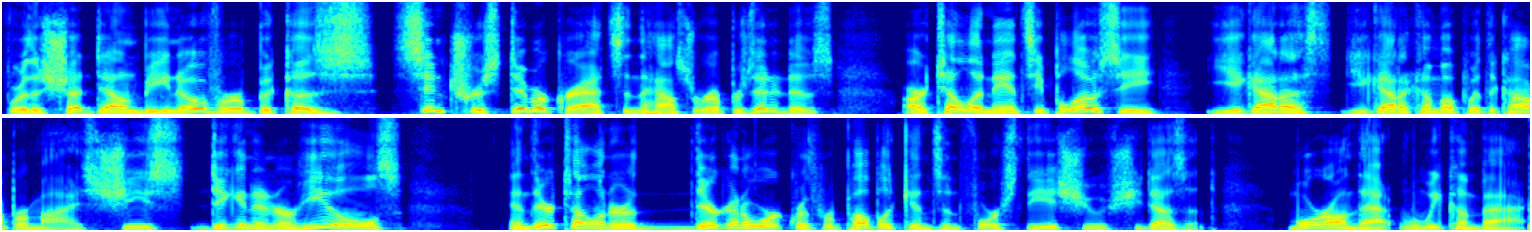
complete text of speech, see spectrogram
for the shutdown being over because centrist Democrats in the House of Representatives are telling Nancy Pelosi, "You gotta, you gotta come up with a compromise." She's digging in her heels, and they're telling her they're going to work with Republicans and force the issue if she doesn't. More on that when we come back.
